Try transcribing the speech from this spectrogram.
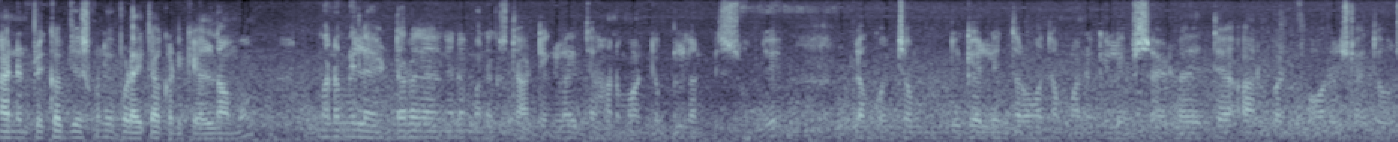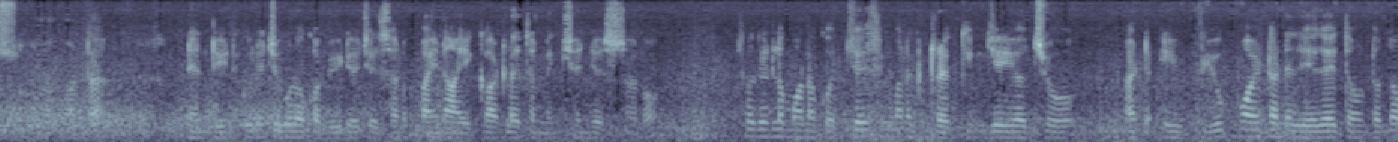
ఆయన పికప్ చేసుకుని ఇప్పుడైతే అక్కడికి వెళ్దాము. మనం ఇలా ఎంటర్ కాగానే మనకు స్టార్టింగ్లో అయితే హనుమాన్ టెంపుల్ కనిపిస్తుంది. ఇలా కొంచెం ముందుకు వెళ్ళిన తర్వాత మనకి లెఫ్ట్ సైడ్లో అయితే అర్బన్ ఫారెస్ట్ అయితే వస్తుంది అనమాట నేను దీని గురించి కూడా ఒక వీడియో చేశాను. పైన ఐ అయితే మెన్షన్ చేస్తాను. సో దీంట్లో మనకు వచ్చేసి మనకి ట్రెక్కింగ్ చేయొచ్చు. అండ్ ఈ వ్యూ పాయింట్ అనేది ఏదైతే ఉంటుందో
